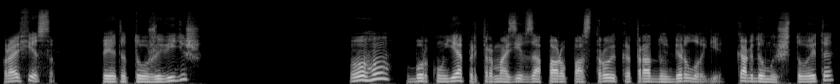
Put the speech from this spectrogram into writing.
«Профессор, ты это тоже видишь?» «Ого», — буркнул я, притормозив за пару построек от родной берлоги. «Как думаешь, что это?»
